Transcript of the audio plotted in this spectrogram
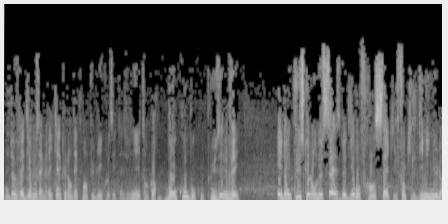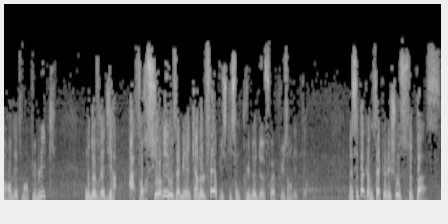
on devrait dire aux Américains que l'endettement public aux États-Unis est encore beaucoup, beaucoup plus élevé. Et donc, puisque l'on ne cesse de dire aux Français qu'il faut qu'ils diminuent leur endettement public, on devrait dire a fortiori aux Américains de le faire, puisqu'ils sont plus de deux fois plus endettés. Mais ce n'est pas comme ça que les choses se passent.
